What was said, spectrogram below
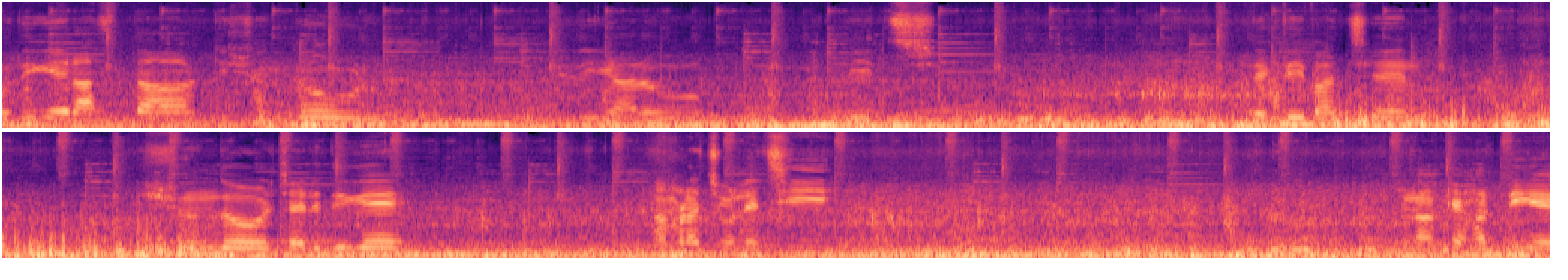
ওদিকে রাস্তা, কি সুন্দর। এদিকে আরও বিচ দেখতেই পাচ্ছেন। সুন্দর চারিদিকে। আমরা চলেছি নাকে হাত দিয়ে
